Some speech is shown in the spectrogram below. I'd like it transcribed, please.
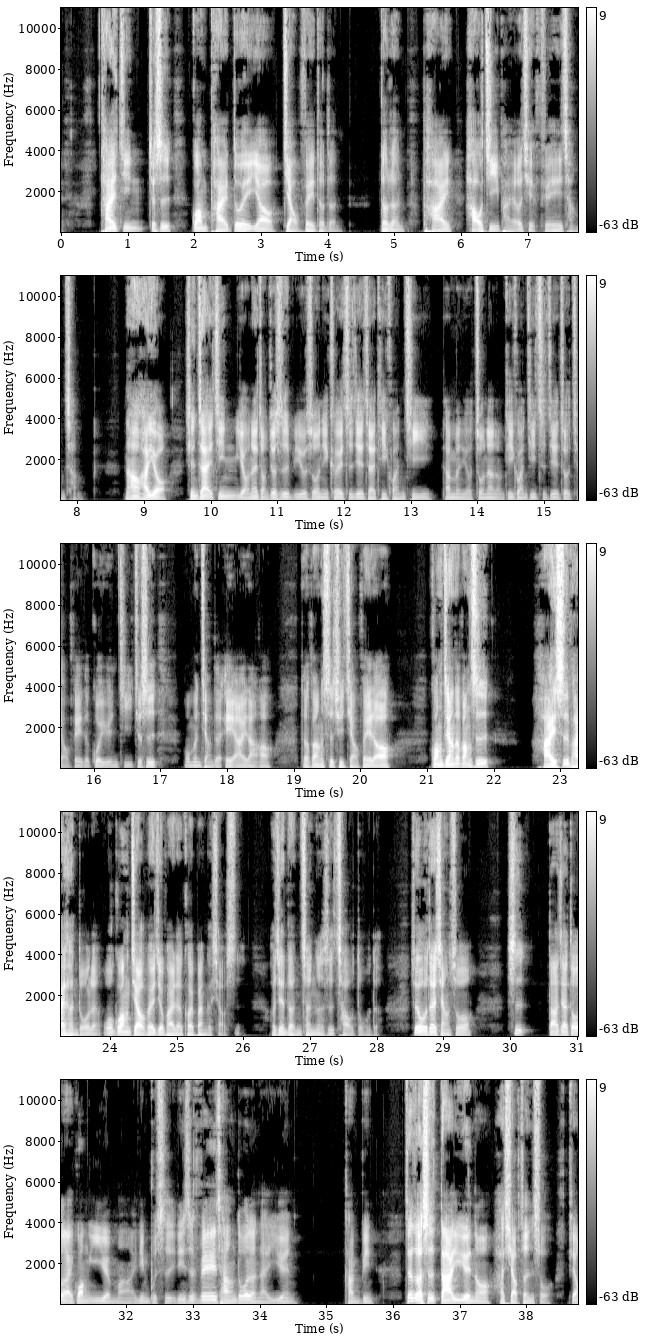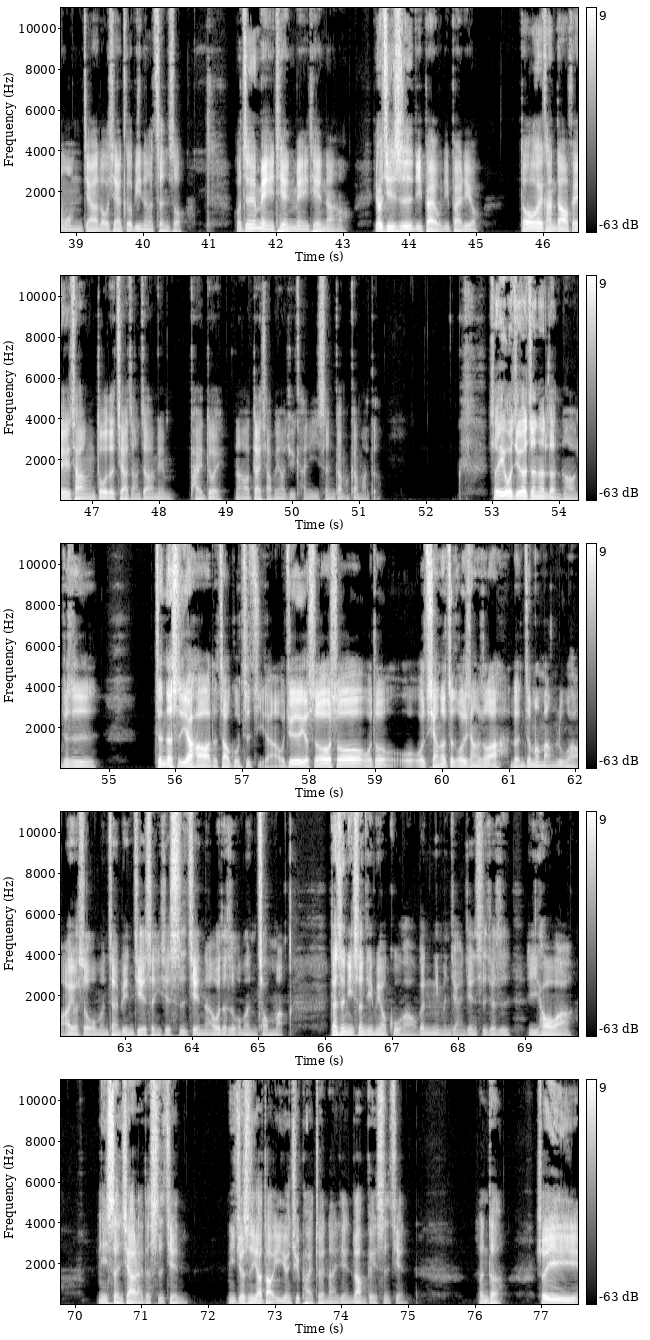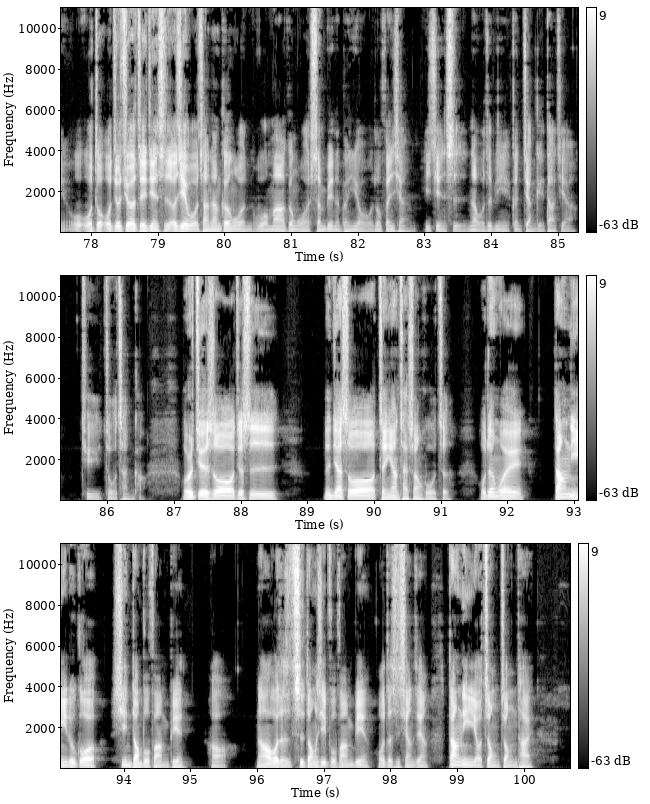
他已经就是光排队要缴费的人的人排好几排，而且非常长。然后还有现在已经有那种就是比如说你可以直接在提款机。他们有做那种提款机直接做缴费的柜员机，就是我们讲的 AI 啦啊的方式去缴费了哦。光这样的方式还是排很多人，我光缴费就排了快半个小时，而且人真的是超多的。所以我在想说，是大家都来逛医院吗？一定不是，一定是非常多人来医院看病。这个是大医院哦，它小诊所，像我们家楼下隔壁那个诊所，我这边每天每天啊。尤其是礼拜五、礼拜六，都会看到非常多的家长在外面排队，然后带小朋友去看医生，干嘛干嘛的。所以我觉得真的冷哈，就是真的是要好好的照顾自己啦。我觉得有时候说，我都我我想到这个，我就想到说啊，人这么忙碌啊，啊，有时候我们在边节省一些时间啊，或者是我们很匆忙，但是你身体没有顾好，我跟你们讲一件事，就是以后啊，你省下来的时间。你就是要到医院去排队，那一件浪费时间，真的。所以我我都我就觉得这件事，而且我常常跟我我妈跟我身边的朋友，我都分享一件事。那我这边也跟讲给大家去做参考。我是觉得说，就是人家说怎样才算活着？我认为，当你如果行动不方便，好，然后或者是吃东西不方便，或者是像这样，当你有这种状态。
